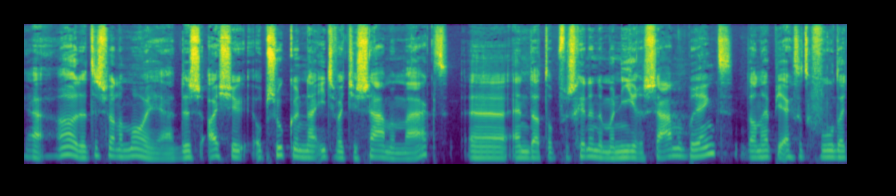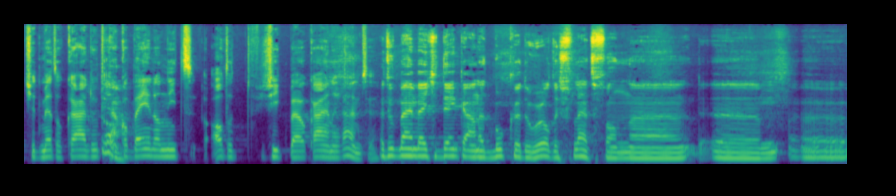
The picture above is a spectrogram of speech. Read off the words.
Ja, oh, dat is wel een mooie. Ja. Dus als je op zoek kunt naar iets wat je samen maakt eh, en dat op verschillende manieren samenbrengt, dan heb je echt het gevoel dat je het met elkaar doet. Ja. Ook al ben je dan niet altijd fysiek bij elkaar in een ruimte. Het doet mij een beetje denken aan het boek eh, The World is Flat van... eh, de, ehm, eh,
